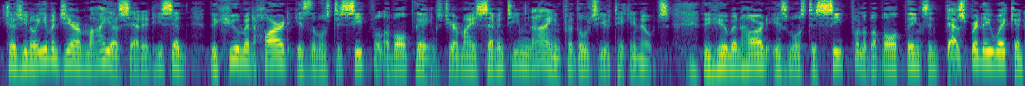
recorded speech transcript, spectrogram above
Because, you know, even Jeremiah said it. He said, the human heart is the most deceitful of all things. Jeremiah 17, 9, for those of you taking notes. The human heart is most deceitful above all things and desperately wicked.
